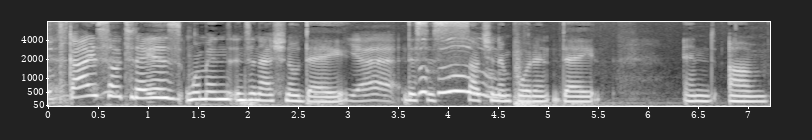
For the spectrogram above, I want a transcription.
other. Guys, so today is Women's International Day. yeah. This is such an important day. And um,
